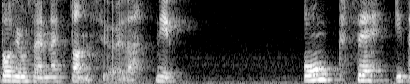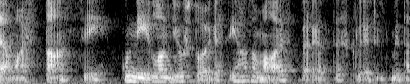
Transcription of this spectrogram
tosi usein näitä tanssijoita. Niin onko se itämaista tanssia, kun niillä on just oikeasti ihan samanlaiset periaatteessa kledyt, mitä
